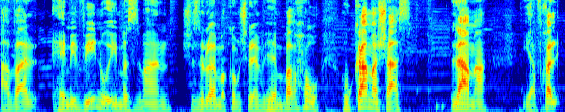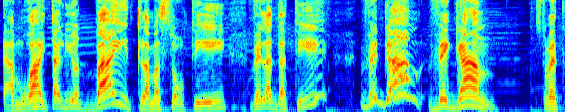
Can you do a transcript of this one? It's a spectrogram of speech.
אבל הם הבינו עם הזמן שזה לא המקום שלהם והם ברחו. הוקמה ש"ס. למה? היא הפכה, אמורה הייתה להיות בית למסורתי ולדתי, וגם, וגם, זאת אומרת,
